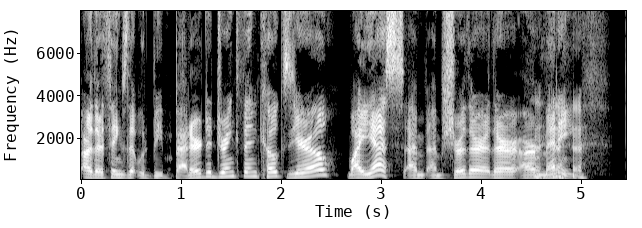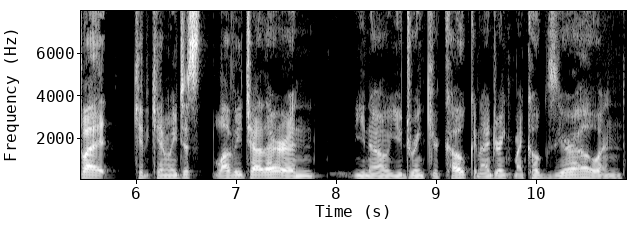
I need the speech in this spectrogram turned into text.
are there things that would be better to drink than Coke Zero? Why, yes, I'm I'm sure there there are many. but can can we just love each other and you know, you drink your Coke and I drink my Coke Zero and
